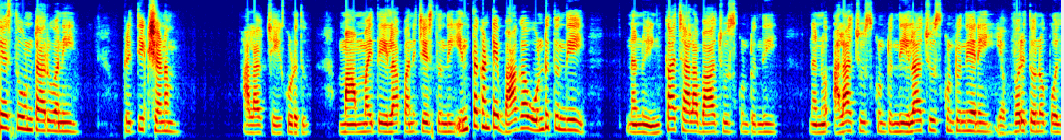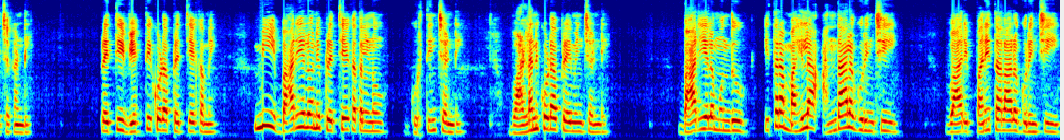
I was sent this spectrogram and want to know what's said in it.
చేస్తూ ఉంటారు అని ప్రతి క్షణం అలా చేయకూడదు. మా అమ్మ అయితే ఇలా పని చేస్తుంది ఇంతకంటే బాగా వండుతుంది నన్ను ఇంకా చాలా బాగా చూసుకుంటుంది నన్ను అలా చూసుకుంటుంది ఇలా చూసుకుంటుంది అని ఎవ్వరితోనూ పోల్చకండి. ప్రతి వ్యక్తి కూడా ప్రత్యేకమే. మీ భార్యలోని ప్రత్యేకతలను గుర్తించండి. వాళ్ళని కూడా ప్రేమించండి. భార్యల ముందు ఇతర మహిళా అందాల గురించి వారి పనితలాల గురించి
